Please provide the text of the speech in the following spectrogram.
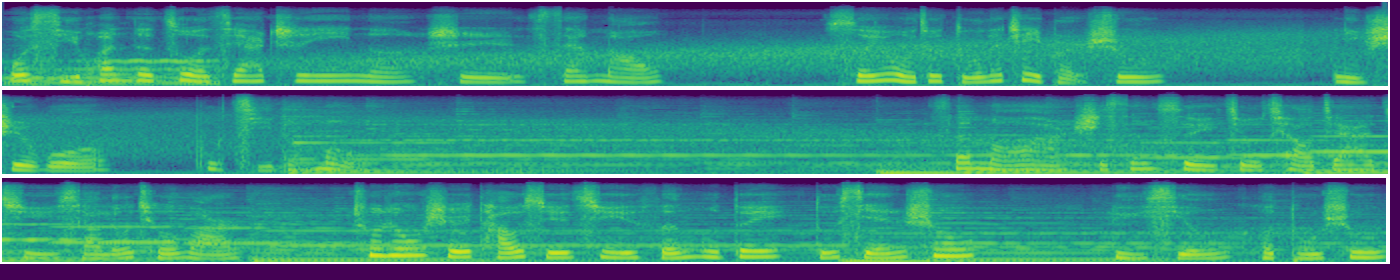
我喜欢的作家之一呢是三毛，所以我就读了这本书。你是我不及的梦。三毛啊，十三岁就翘家去小琉球玩，初中时逃学去坟墓堆读闲书，旅行和读书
